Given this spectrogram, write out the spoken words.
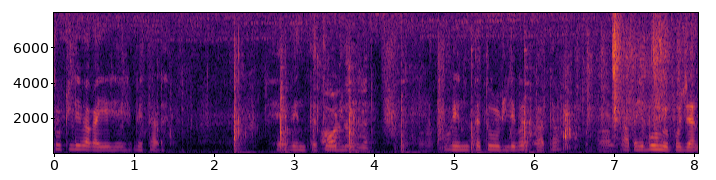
तुटली बघा हे भिताड. हे भिंत तोडली. भिंत तोडली बरं का आता? आता हे भूमिपूजन.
